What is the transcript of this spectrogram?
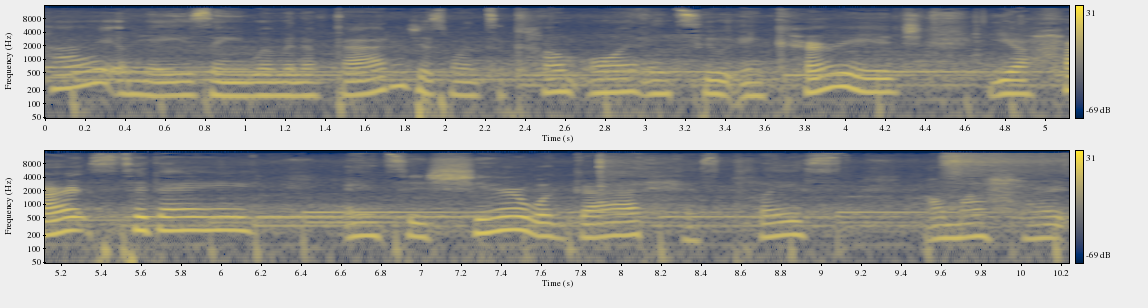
Hi, amazing women of God. I just want to come on and to encourage your hearts today and to share what God has placed on my heart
